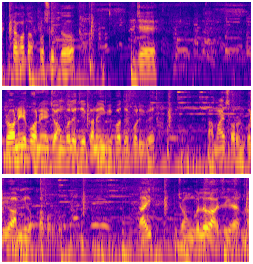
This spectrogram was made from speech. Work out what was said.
একটা কথা প্রসিদ্ধ যে রনে বনে, জঙ্গলে যেখানেই বিপদে পড়িবে, আমায় স্মরণ করিও, আমি রক্ষা করব। তাই জঙ্গলেও আজকে আমরা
